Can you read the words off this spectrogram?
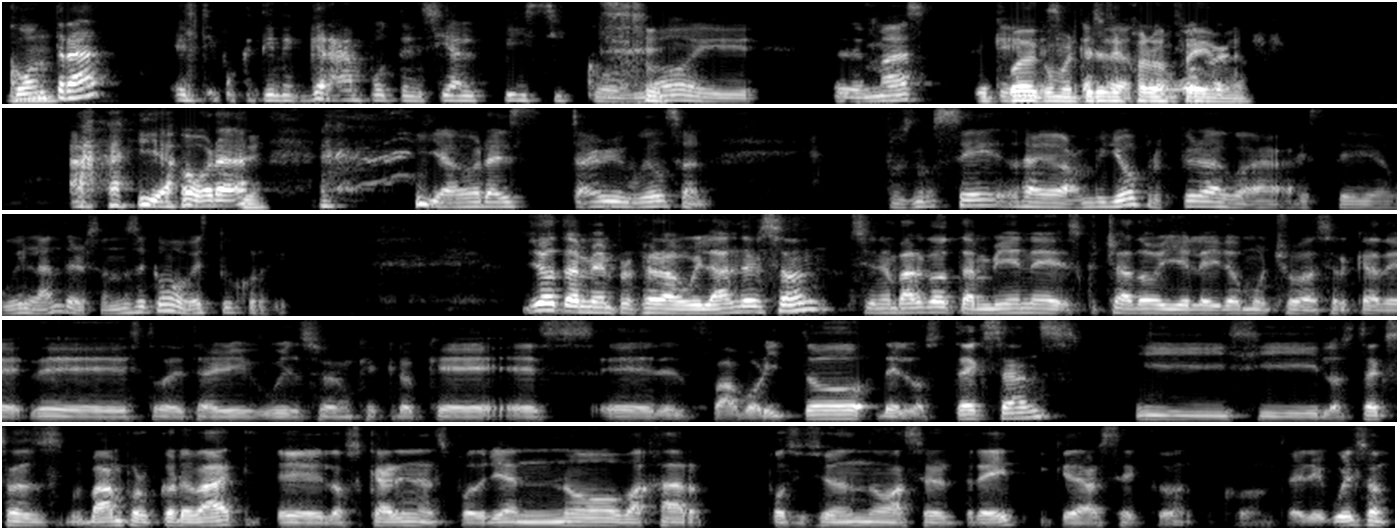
contra el tipo que tiene gran potencial físico, ¿no? Y además... Que puede convertirse en Hall of Famer. Ah, y ahora, y ahora es Tyree Wilson. Pues no sé, o sea, yo prefiero a, este, a Will Anderson. No sé cómo ves tú, Jorge. Yo también prefiero a Will Anderson, sin embargo, también he escuchado y he leído mucho acerca de, esto de Terry Wilson, que creo que es el favorito de los Texans. Y si los Texans van por quarterback, eh, los Cardinals podrían no bajar posición, no hacer trade y quedarse con, con Terry Wilson.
